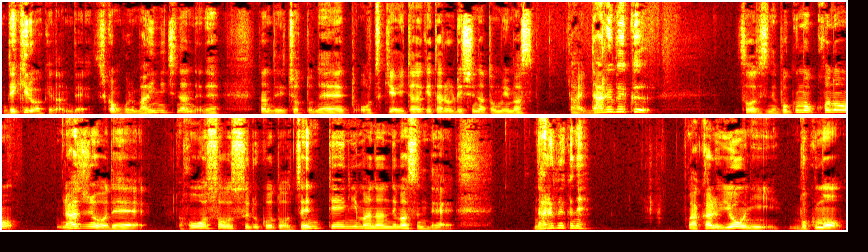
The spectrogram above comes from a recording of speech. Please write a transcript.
できるわけなんで、しかもこれ毎日なんでね、なんでちょっとね、お付き合いいただけたら嬉しいなと思います。はい。なるべく、そうですね、僕もこのラジオで放送することを前提に学んでますんで、なるべくね、わかるように僕も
